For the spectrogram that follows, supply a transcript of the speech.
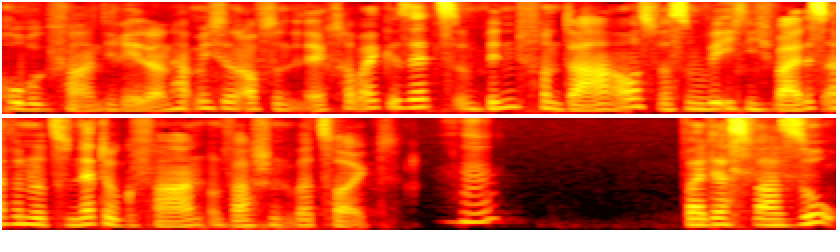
Probe gefahren, die Räder, und habe mich dann auf so ein Elektrobike gesetzt und bin von da aus, was nun wirklich nicht weit ist, einfach nur zu Netto gefahren und war schon überzeugt. Mhm. Weil das war so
